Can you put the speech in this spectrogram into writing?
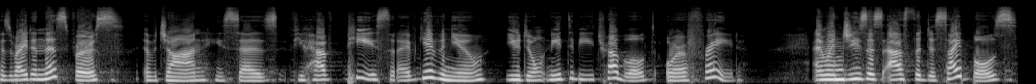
Because right in this verse of John, he says, If you have peace that I've given you, you don't need to be troubled or afraid. And when Jesus asked the disciples,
